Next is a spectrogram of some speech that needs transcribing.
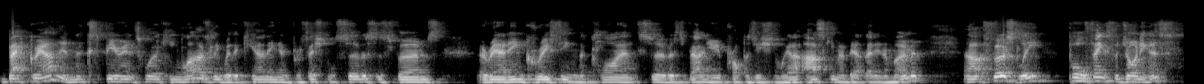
background and experience working largely with accounting and professional services firms around increasing the client service value proposition. We're going to ask him about that in a moment. Uh, firstly, Paul, thanks for joining us.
